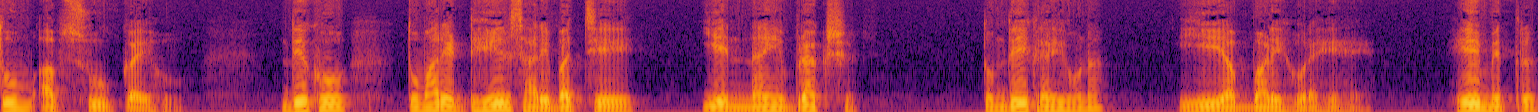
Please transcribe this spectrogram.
तुम अब सूख गए हो। देखो, तुम्हारे ढेर सारे बच्चे, ये नए वृक्ष, तुम देख रहे हो ना? ये अब बड़े हो रहे हैं। हे मित्र,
